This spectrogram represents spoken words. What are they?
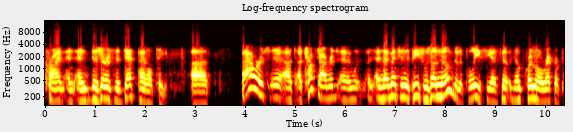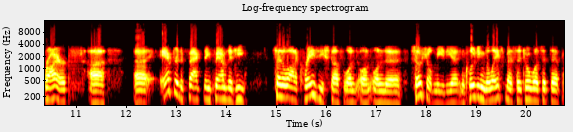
crime and, and deserves the death penalty. Uh, Bowers, uh, a, truck driver, uh, as I mentioned in the piece, was unknown to the police. He has no, no criminal record prior. Uh, uh, after the fact, they found that he said a lot of crazy stuff on on on the social media, including the last message. What was it? Uh,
